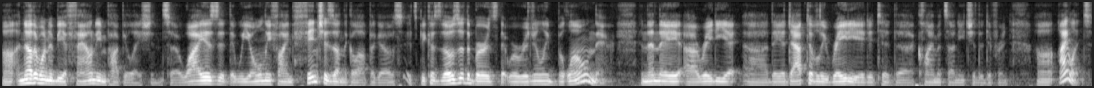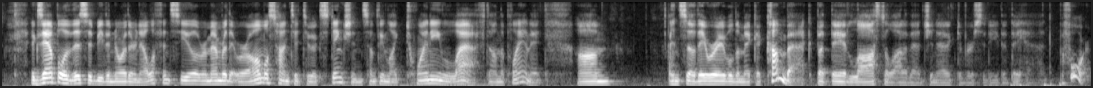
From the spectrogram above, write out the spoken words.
Uh, another one would be a founding population. So why is it that we only find finches on the Galapagos? It's because those are the birds that were originally blown there, and then they uh, radiate, uh, they adaptively radiated to the climates on each of the different uh, islands. Example of this would be the northern elephant seal. Remember that we're almost hunted to extinction, something like 20 left on the planet. Um, and so they were able to make a comeback, but they had lost a lot of that genetic diversity that they had before.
